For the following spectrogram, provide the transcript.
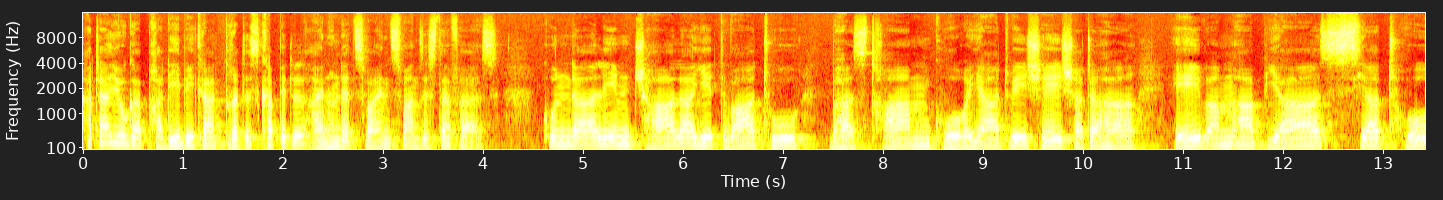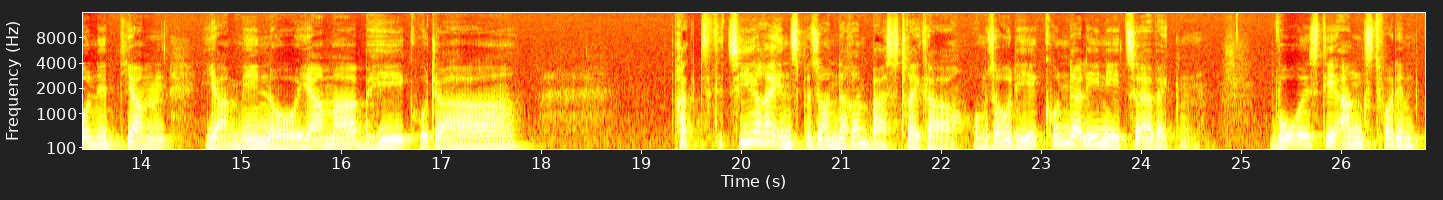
Hatha Yoga Pradipika, drittes Kapitel, 122. Vers. Kundalim chalayit vatu bhastram kuryat visheshataha evam apyasyato nityam yamino yamabhikutaha. Praktiziere insbesondere Bastrika, um so die Kundalini zu erwecken. Wo ist die Angst vor dem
